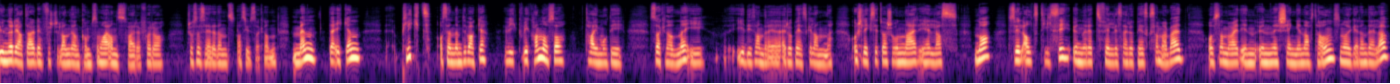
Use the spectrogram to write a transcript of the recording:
Under det at det er det første landet de ankom som har ansvaret for å prosessere den asylsøknaden. Men det er ikke en plikt å sende dem tilbake. Vi, vi kan også ta imot de søknadene i, i, disse andre europeiske landene. Og slik situasjonen er i Hellas nå, så vil alt tilsi, under et felles europeisk samarbeid og samarbeid under Schengen-avtalen, som Norge er en del av,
